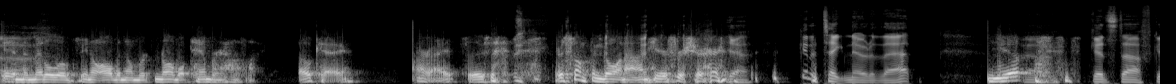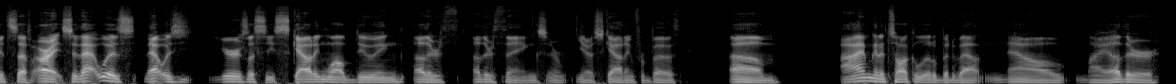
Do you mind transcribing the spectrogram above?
in the Uh, middle of you know all the normal normal timber. And I was like, okay, all right. So there's there's something going on here for sure. Yeah. Gonna take note of that. Yep. Uh, good stuff. Good stuff. All right. So that was that was yours. Let's see. Scouting while doing other other things, or you know, scouting for both. Um, I'm going to talk a little bit about now. My other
